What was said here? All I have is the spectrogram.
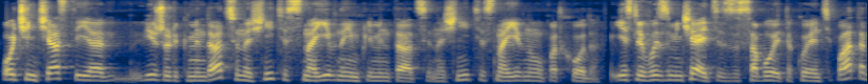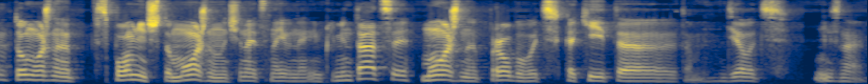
очень часто я вижу рекомендацию начните с наивной имплементации, начните с наивного подхода. Если вы замечаете за собой такой антипаттерн, то можно вспомнить, что можно начинать с наивной имплементации, можно пробовать какие-то там делать не знаю,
